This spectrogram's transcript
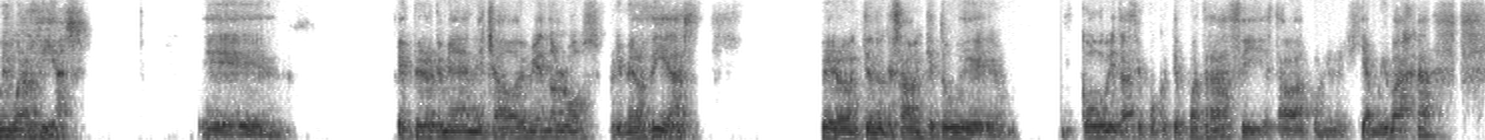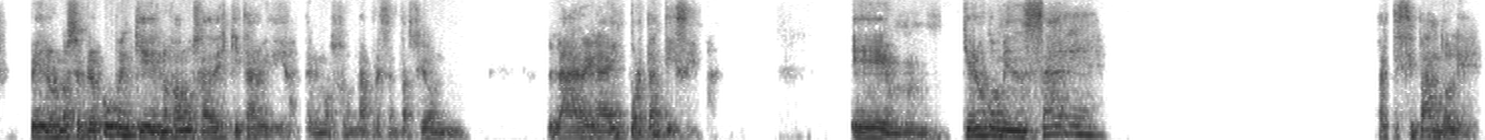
Muy buenos días. Eh, espero que me hayan echado de menos los primeros días, pero entiendo que saben que tuve COVID hace poco tiempo atrás y estaba con energía muy baja, pero no se preocupen que nos vamos a desquitar hoy día. Tenemos una presentación larga e importantísima. Eh, quiero comenzar eh, participándole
